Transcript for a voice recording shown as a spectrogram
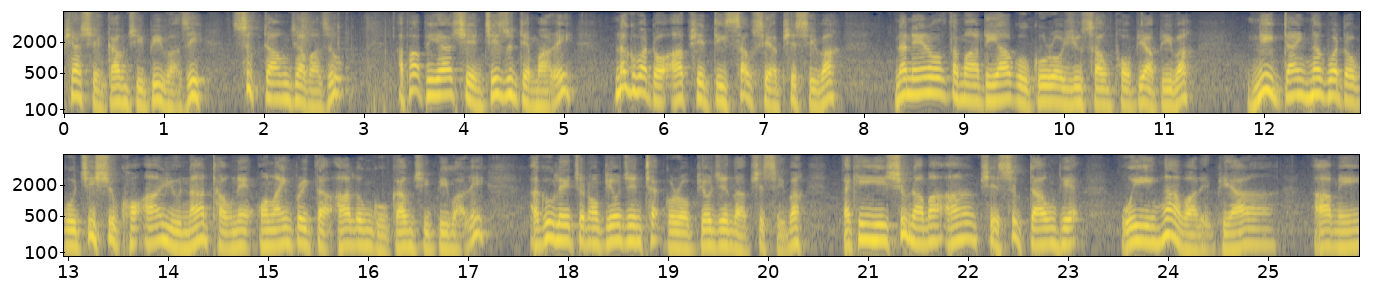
ဖျားရှင်ကောင်းချီးပေးပါစေဆုတောင်းကြပါစို့အဖဖျားရှင်ဂျေဇုတင်ပါတယ်နှုတ်ကပတ်တော်အားဖြင့်တိဆောက်เสียဖြစ်စေပါနတ်နေတော်တမန်တရားကိုကိုရောယူဆောင်ဖော်ပြပေးပါ နေ့တိုင်းနှုတ်ဝတ်တော်ကိုကြည့်ရှုခွန်အားယူနားထောင်တဲ့ online ပရိသတ်အားလုံးကိုကောင်းချီးပေးပါလေအခုလေကျွန်တော်ပြောခြင်းထက်ကိုတော့ပြောခြင်းသာဖြစ်စေပါသခင်ယေရှုနာမအားဖြင့်ဆုတောင်းတဲ့ဝေငှပါလေဖျားအာမင်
